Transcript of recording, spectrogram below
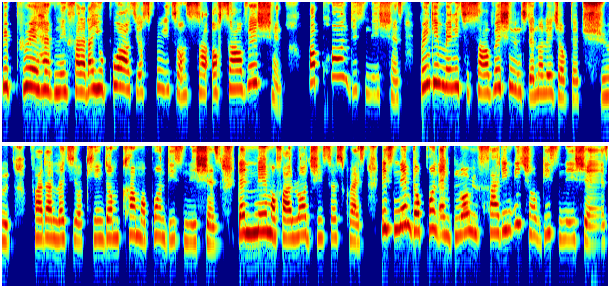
We pray, Heavenly Father, that you pour out your spirit on, of salvation upon these nations, bringing many to salvation into the knowledge of the truth. Father, let your kingdom come upon these nations. The name of our Lord Jesus Christ is named upon and glorified in each of these nations.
